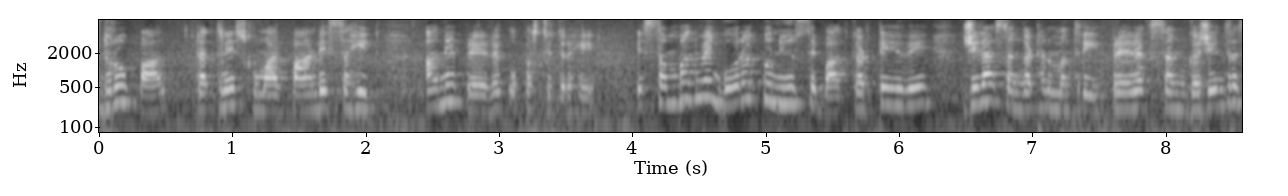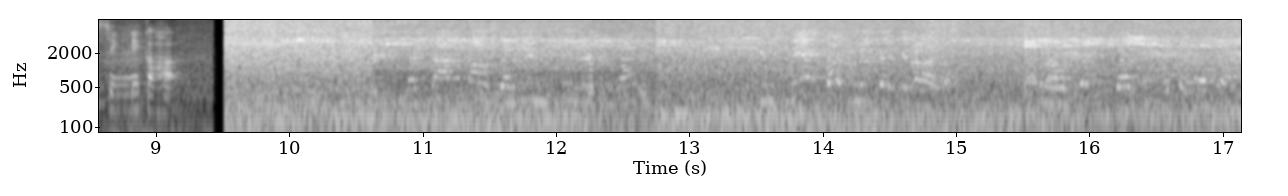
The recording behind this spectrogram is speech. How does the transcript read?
ध्रुव पाल, रत्नेश कुमार पांडे सहित अन्य प्रेरक उपस्थित रहे। इस संबंध में गोरखपुर न्यूज़ से बात करते हुए जिला संगठन मंत्री प्रेरक संघ गजेंद्र सिंह ने कहा मैं चाहता हूँ जल्दी मीटिंग में बुलाऊं कि एक साथ मिलकर के लड़ा जाए अपना अवसर विकास की खत्म करता है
